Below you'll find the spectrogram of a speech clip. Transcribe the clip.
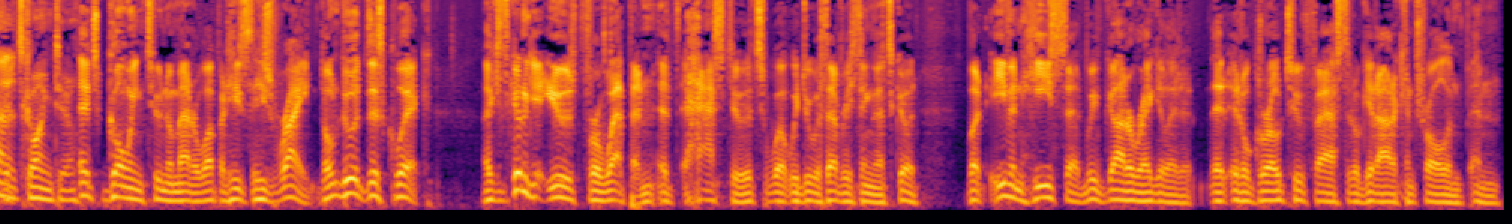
And it's going to. it's going to no matter what. But he's he's right. Don't do it this quick. Like it's going to get used for a weapon. It has to. It's what we do with everything that's good. But even he said we've got to regulate it. it it'll grow too fast. It'll get out of control, and, and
